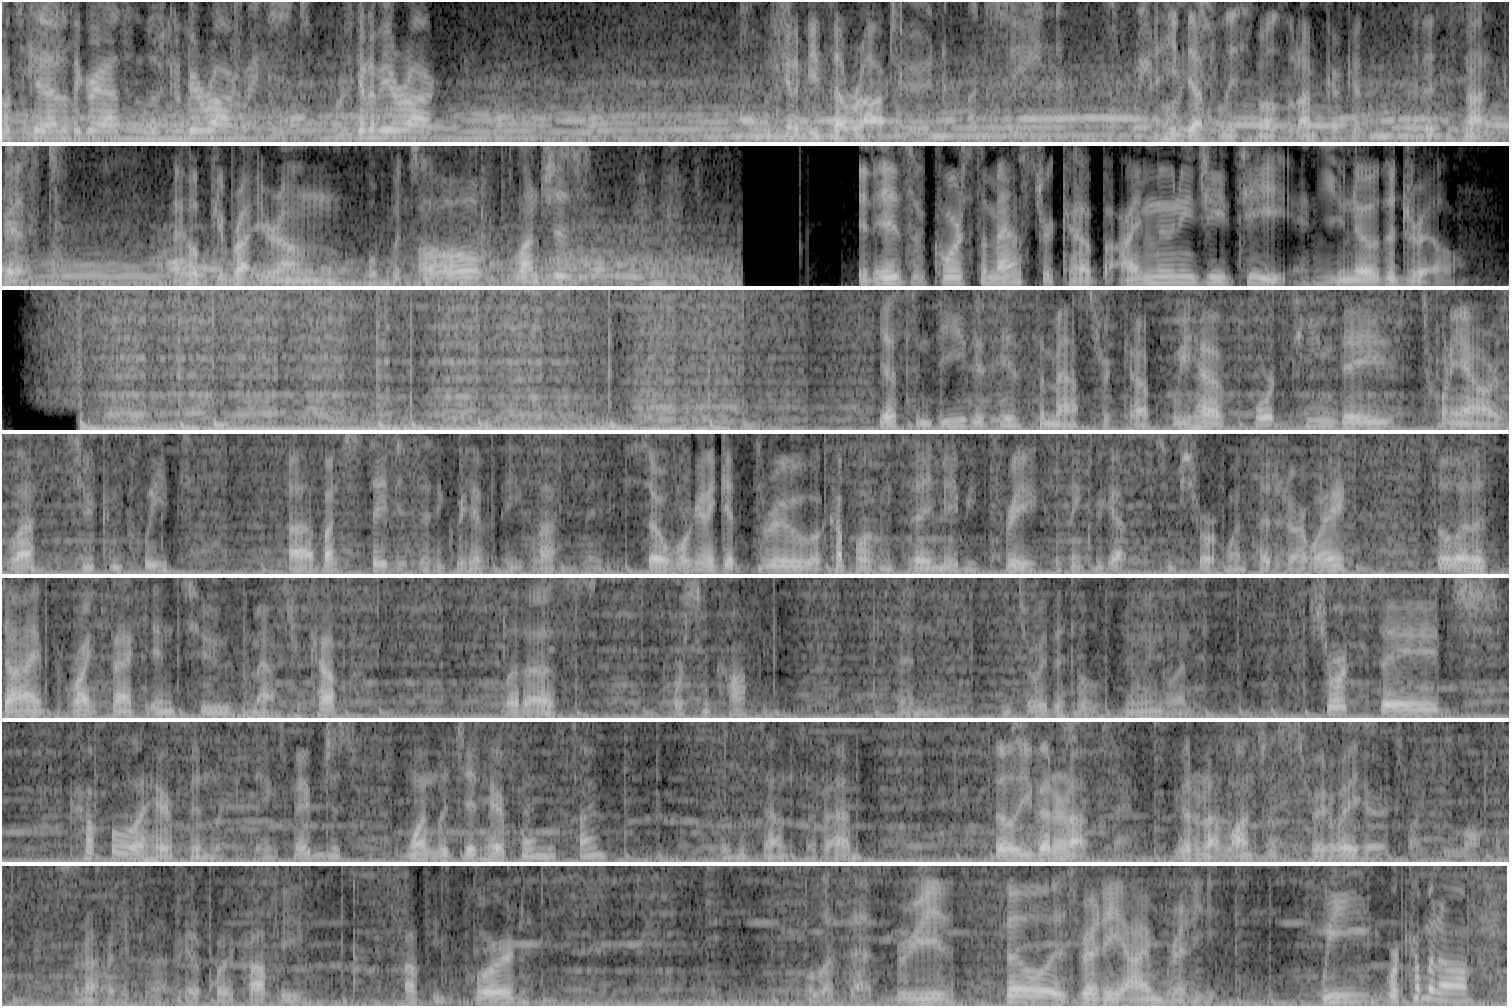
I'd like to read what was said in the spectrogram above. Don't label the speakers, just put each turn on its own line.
let's get out of the grass. And there's going to be a rock. There's going to be a rock. There's going to be the rock.
Turn unseen.
And he definitely smells what I'm cooking. That it's not good. I hope you brought your own. Oh, lunches. It is, of course, the Master Cup. I'm Moonie GT, and you know the drill. Yes, indeed, it is the Master Cup. We have 14 days, 20 hours left to complete uh, a bunch of stages. I think we have eight left, maybe. So we're going to get through a couple of them today, maybe three, I think we got some short ones headed our way. So let us dive right back into the Master Cup. Let us pour some coffee and enjoy the hills of New England. Short stage, couple of hairpin looking things. Maybe just one legit hairpin this time? Doesn't sound so bad. Phil, you better not you better not launch us straight away here.
Six right long of a crest.
We're not ready for that. We gotta pour the coffee. Coffee's poured. We'll let that breathe. Phil is ready. I'm ready. We were coming off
